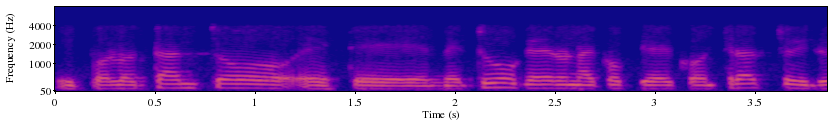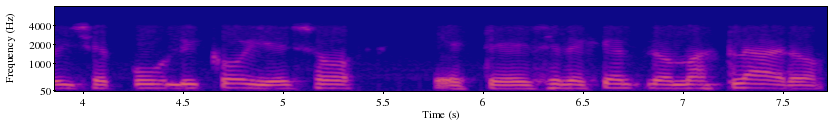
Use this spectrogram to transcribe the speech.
y por lo tanto este, me tuvo que dar una copia del contrato y lo hice público y eso este, es el ejemplo más claro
